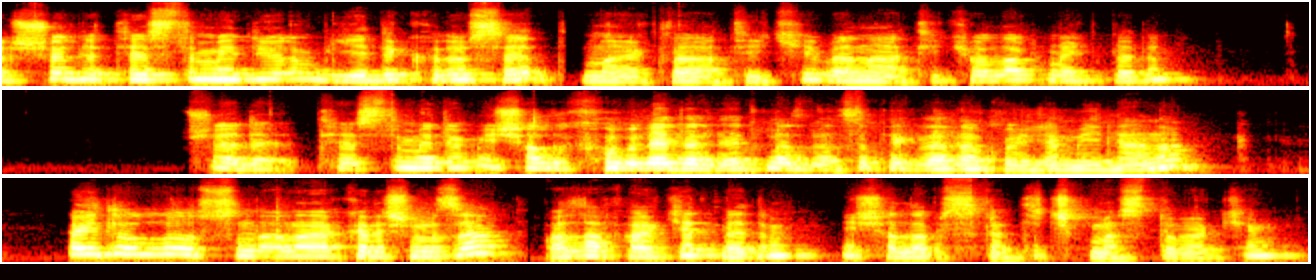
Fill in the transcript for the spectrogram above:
e, şöyle teslim ediyorum. 7 crossset. Bunlar artı 2. Ben artı 2 olarak mı ekledim? Şöyle teslim ediyorum. İnşallah kabul ederler. Etmezlerse tekrardan koyacağım ilana. Hayırlı olsun alan arkadaşımıza. Valla fark etmedim. İnşallah bir sıkıntı çıkmaz. Dur bakayım.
